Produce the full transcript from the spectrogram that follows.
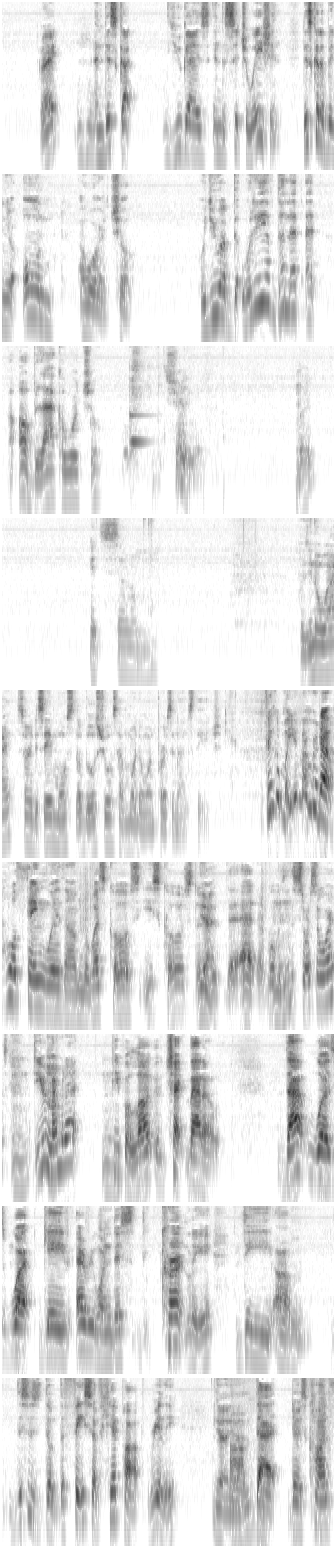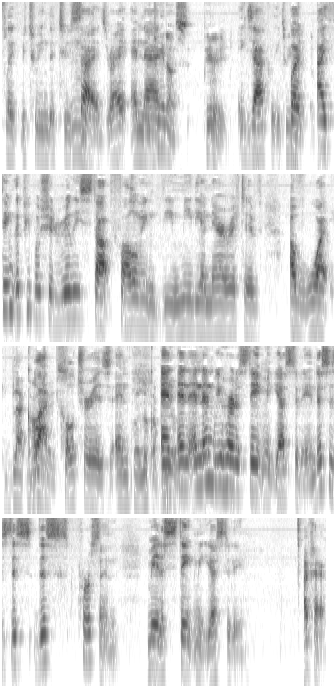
right? mm-hmm. and this got you guys in the situation. This could have been your own award show. Would you have? Would you have done that at a all black award show? Surely would. But it's um. Because you know why? Sorry to say, most of those shows have more than one person on stage. Think about you remember that whole thing with um the West Coast, East Coast, the, yeah. The, the, at what mm-hmm. was it, mm-hmm. the Source Awards? Mm-hmm. Do you remember that? Mm-hmm. People love check that out. That was what gave everyone this currently the um this is the the face of hip hop really. Yeah, yeah. Um, that there's conflict between the two mm. sides, right? And that between us, period. Exactly. Between but I think that people should really stop following the media narrative of what black, black culture is and look up and, and and then we heard a statement yesterday and this is this this person made a statement yesterday okay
